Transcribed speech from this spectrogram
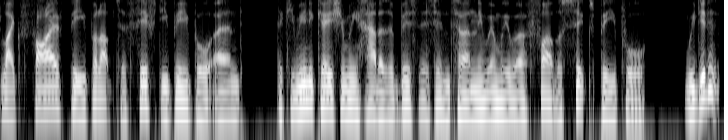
like five people up to 50 people. And the communication we had as a business internally when we were five or six people, we didn't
